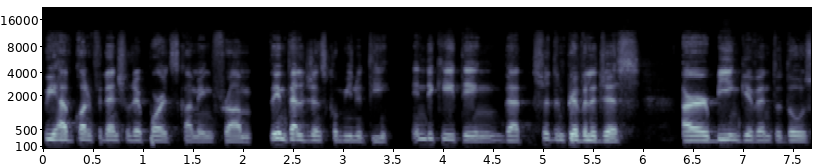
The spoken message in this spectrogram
we have confidential reports coming from the intelligence community indicating that certain privileges are being given to those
